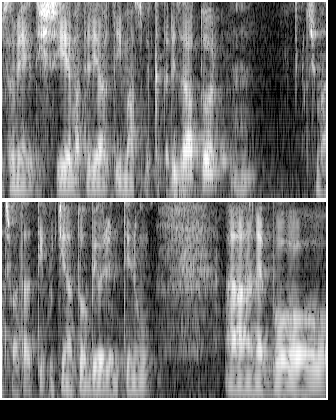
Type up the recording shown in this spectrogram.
Samozřejmě, když si je materiál, který má sobě katalyzátor, což má třeba ta tykutina toho biodentinu, a nebo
